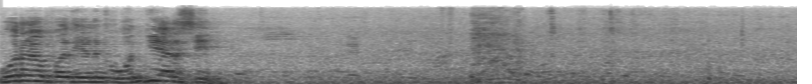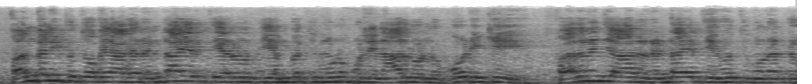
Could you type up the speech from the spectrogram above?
ஊரக பகுதிகளுக்கு ஒன்றிய அரசின் பங்களிப்பு தொகையாக ரெண்டாயிரத்தி இருநூத்தி எண்பத்தி மூணு புள்ளி நாலு ஒன்று கோடிக்கு பதினஞ்சு ஆறு ரெண்டாயிரத்தி இருபத்தி மூணு அன்று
